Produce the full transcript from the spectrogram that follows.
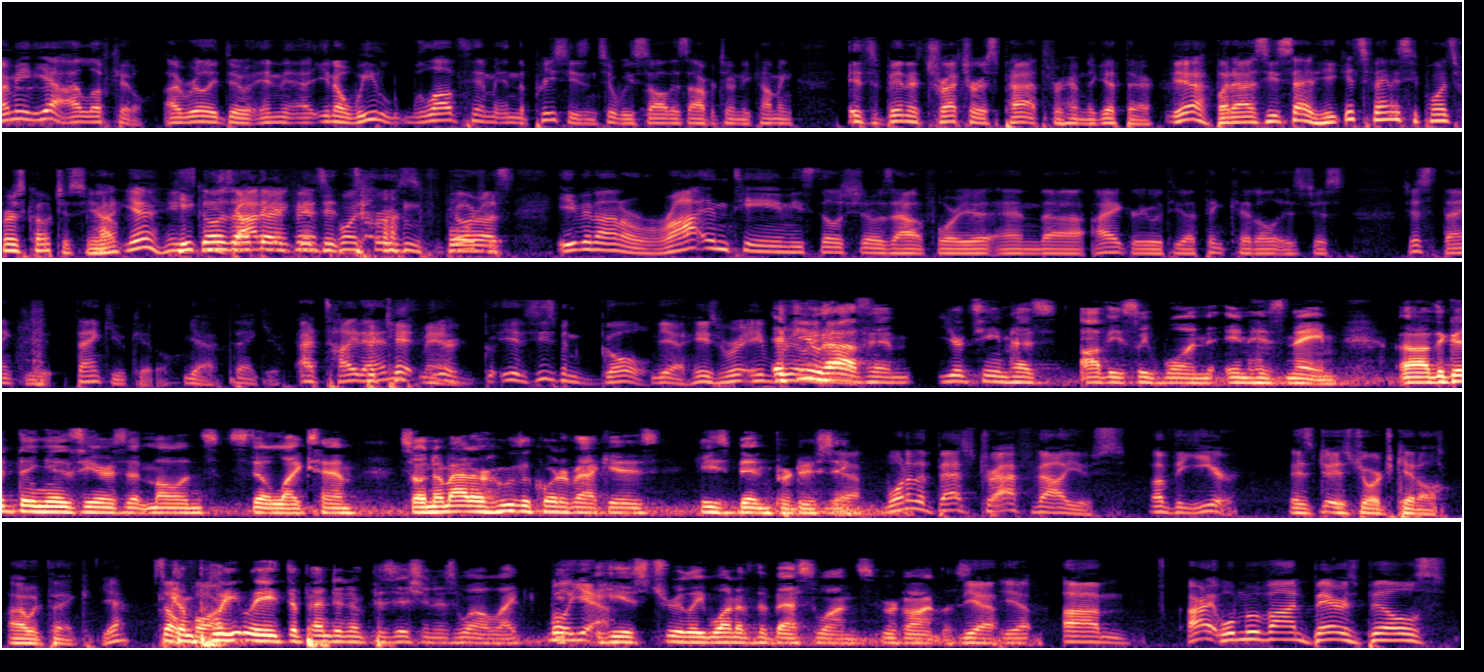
I mean, yeah, I love Kittle. I really do. And uh, you know, we loved him in the preseason too. We saw this opportunity coming. It's been a treacherous path for him to get there. Yeah. But as he said, he gets fantasy points for his coaches. You know, yeah, he goes out there and gets it points for for us. Even on a rotten team, he still shows out for you. And uh, I agree with you. I think Kittle is just, just thank you, thank you, Kittle. Yeah, thank you. At tight The end, kit man. you're he's been gold. Yeah, he's re- he If you has. have him, your team has obviously won in his name. Uh, the good thing is here is that Mullens still likes him. So no matter who the quarterback is, he's been producing. Yeah, one of the best draft values of the year is is George Kittle. I would think. Yeah. So far. Completely dependent of position as well. Like, Well, he- yeah. he is truly one of the best ones, regardless. Yeah. Yep. Um. All right, we'll move on. Bears, Bills.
